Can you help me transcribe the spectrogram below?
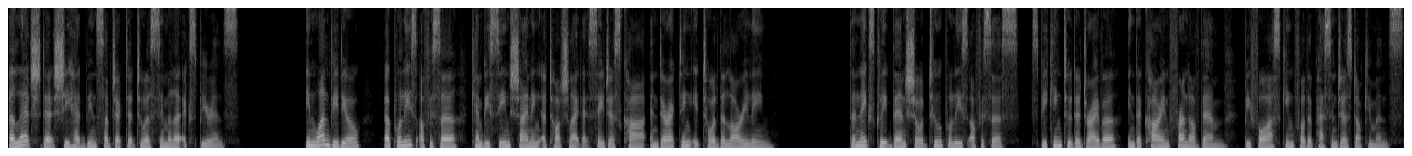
alleged that she had been subjected to a similar experience. In one video, a police officer can be seen shining a torchlight at Sage's car and directing it toward the lorry lane. The next clip then showed two police officers speaking to the driver in the car in front of them before asking for the passenger's documents.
